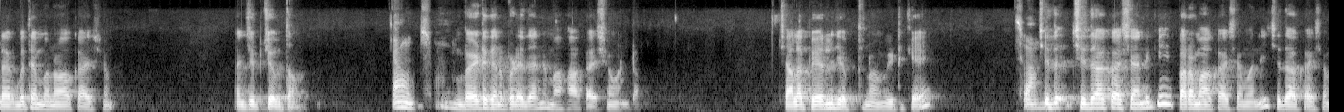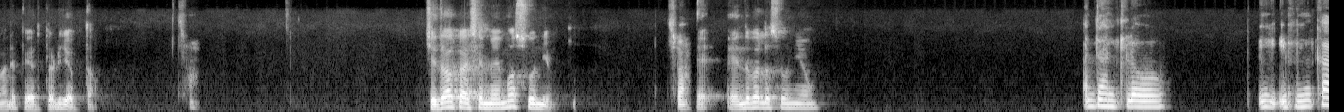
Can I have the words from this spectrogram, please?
లేకపోతే మనో ఆకాశం అని చెప్పి చెబుతాం. బయట కనపడేదాన్ని మహాకాశం అంటాం. చాలా పేర్లు చెప్తున్నాం వీటికే. చిద చిదాకాశానికి పరమాకాశం అని చిదాకాశం అనే పేరుతోటి చెప్తాం. చిదాకాశమేమో శూన్యం. ఎందువల్ల శూన్యం? దాంట్లో ఇంకా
